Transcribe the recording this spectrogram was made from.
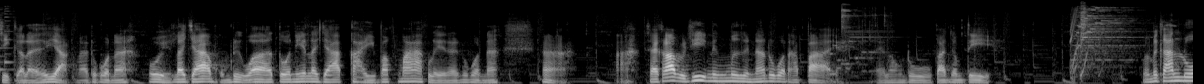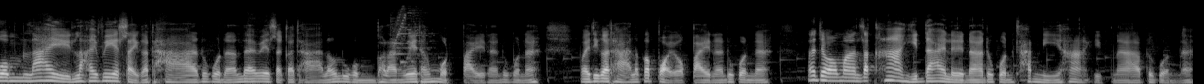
จิกอะไรทุกอย่างนะทุกคนนะ อุ้ย ระยะผมถือว่าตัวนี้ระยะไกลมากๆเลยนะทุกคนนะ อ่า อ่าใช้ค่าอยู่ที่ 10,000นะทุกคนอะไปไหนลองดูการโจมตี มันเป็นการรวมไล่ไล่เวทใส่กระทาทุกคนนะไล่เวทใส่กระทาแล้วรวมพลังเวททั้งหมดไปนะทุกคนนะไว้ที่กระทาแล้วก็ปล่อยออกไปนะทุกคนนะน่าจะประมาณสัก5ฮิตได้เลยนะทุกคนขั้นนี้5ฮิตนะครับทุกคนนะ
